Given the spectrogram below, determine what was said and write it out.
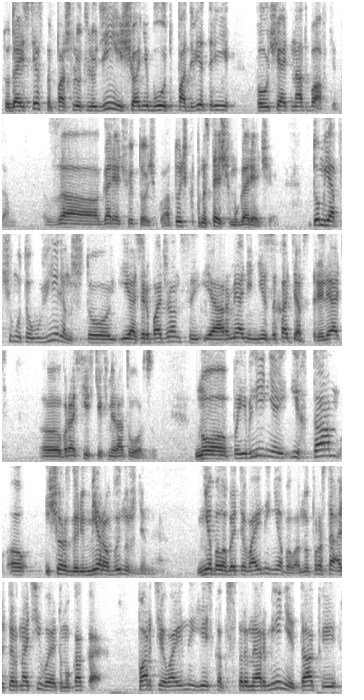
Туда, естественно, пошлют людей, еще они будут по 2-3 получать надбавки там за горячую точку, а точка по-настоящему горячая. Потом я почему-то уверен, что и азербайджанцы, и армяне не захотят стрелять э, в российских миротворцев. Но появление их там, э, еще раз говорю, мера вынужденная. Не было бы этой войны, не было. Но просто альтернатива этому какая? партия войны есть как со стороны Армении, так и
